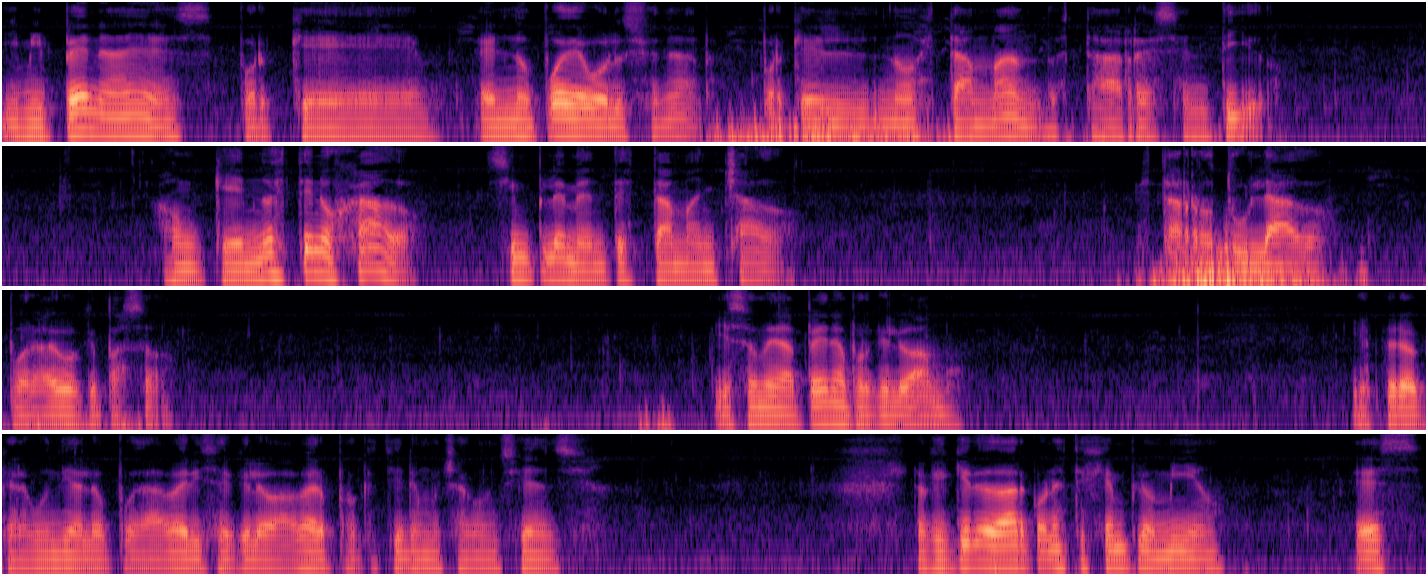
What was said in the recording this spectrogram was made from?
Y mi pena es porque él no puede evolucionar, porque él no está amando, está resentido. Aunque no esté enojado, simplemente está manchado, está rotulado por algo que pasó. Y eso me da pena porque lo amo. Y espero que algún día lo pueda ver y sé que lo va a ver porque tiene mucha conciencia. Lo que quiero dar con este ejemplo mío es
